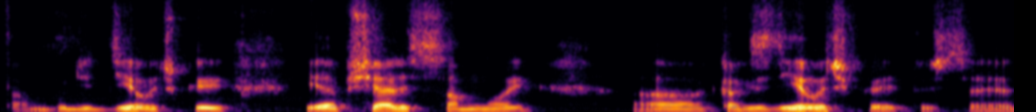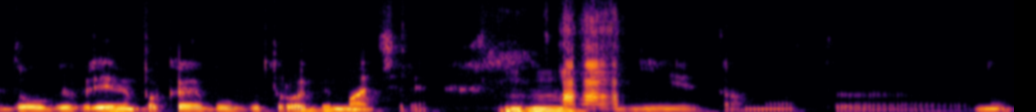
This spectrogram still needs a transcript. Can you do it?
там будет девочка, и, общались со мной как с девочкой, то есть долгое время, пока я был в утробе матери, угу. они там вот, ну,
